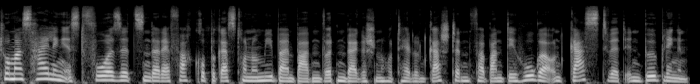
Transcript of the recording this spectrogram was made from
Thomas Heiling ist Vorsitzender der Fachgruppe Gastronomie beim Baden-Württembergischen Hotel- und Gaststättenverband DEHOGA und Gastwirt in Böblingen.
